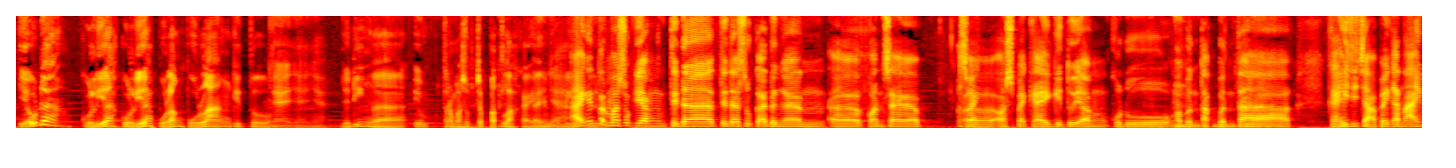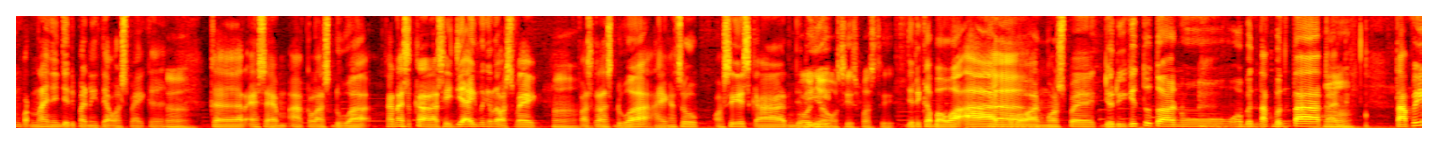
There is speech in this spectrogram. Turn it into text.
ya udah kuliah kuliah pulang pulang gitu. Nya nya nya. Jadi nggak i- termasuk cepet lah kayaknya. Nya. di- Aing di- termasuk yang tidak tidak suka dengan eh, konsep eh, ospek kayak gitu yang kudu ngebentak-bentak. Kayak hiji capek karena aing pernah jadi panitia ospek ke Eh. ke SMA kelas 2. Karena kelas hiji aing tinggal ospek. Eh. Pas kelas 2 aing asup OSIS kan. Oh Jadi iya osis pasti. jadi kebawaan, kebawaan ngospek. Jadi gitu tuh anu ngebentak-bentak. anjing. Tapi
